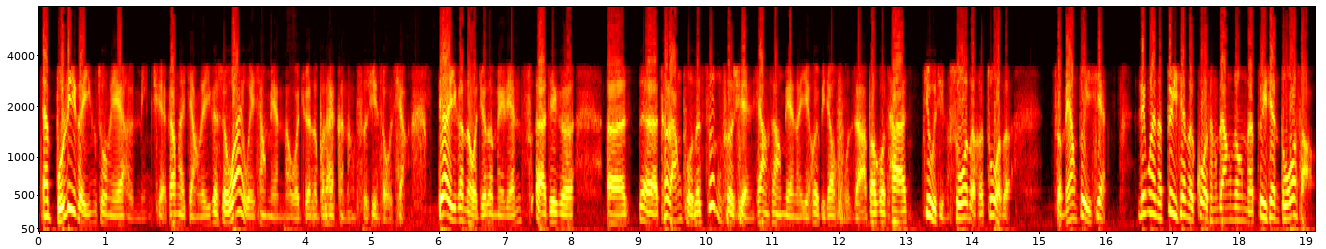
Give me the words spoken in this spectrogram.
但不利的因素呢也很明确，刚才讲的一个是外围上面呢，我觉得不太可能持续走强。第二一个呢，我觉得美联呃这个。呃呃，特朗普的政策选项上面呢也会比较复杂，包括他究竟说的和做的怎么样兑现。另外呢，兑现的过程当中呢，兑现多少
